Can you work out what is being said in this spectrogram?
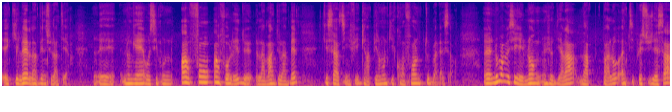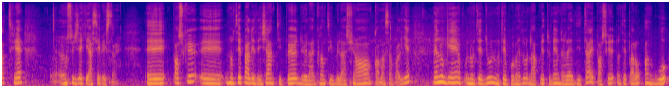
et qui est la vie sur la terre. Et nous avons aussi pour nous enfant, enfoler de la marque de la bête, qui ça signifie qu'il y a plein de monde qui confond tout le bagage ça. Euh, nous allons essayer long, je dis là, nous parlons un petit peu sujet ça, très, un sujet qui est assez restreint. Et parce que nous t'ai parlé déjà un petit peu de la grande tribulation, comment ça va lier, mais nous nous nous t'ai promis, nous avons retourné dans les détails parce que nous t'ai parlé en gros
